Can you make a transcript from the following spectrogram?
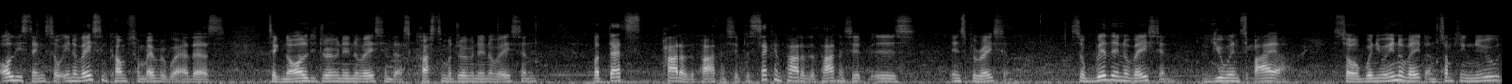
all these things. So innovation comes from everywhere. There's technology-driven innovation, there's customer-driven innovation, but that's part of the partnership. The second part of the partnership is inspiration. So with innovation, you inspire. So when you innovate on something new,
